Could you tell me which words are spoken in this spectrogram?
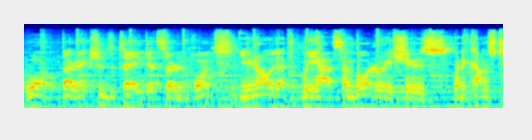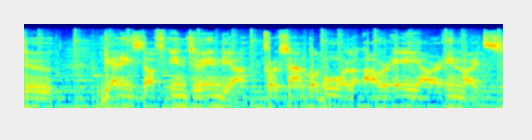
What direction to take at certain points? You know that we have some border issues when it comes to getting stuff into India. For example, all our AR invites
